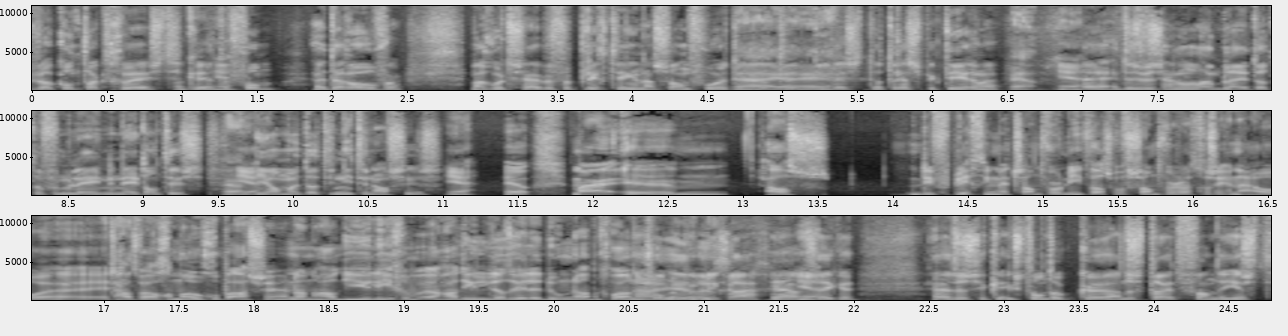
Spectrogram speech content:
wel contact geweest Oké. met Ja. de FOM eh, daarover. Maar goed, ze hebben verplichtingen naar Zandvoort. Ja, en dat, ja, eh, ja. die res- dat respecteren we. Ja. Ja. Eh, dus we zijn al lang blij dat de Formule 1 in Nederland is. Ja. Jammer dat hij niet in Assen is. Ja. ja. Maar ehm, als die verplichting met Zandvoort niet was... of Zandvoort had gezegd, nou, eh, het had wel gemogen op Assen... en dan hadden jullie, hadden jullie dat willen doen dan? Gewoon Nou, zonder heel, heel publiek? graag, ja, Ja? zeker. Hè, dus ik, ik stond ook eh, aan de start van de, eerste,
